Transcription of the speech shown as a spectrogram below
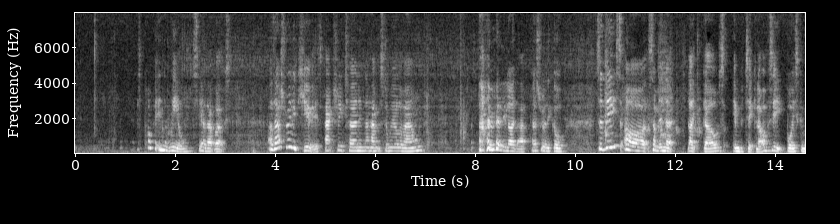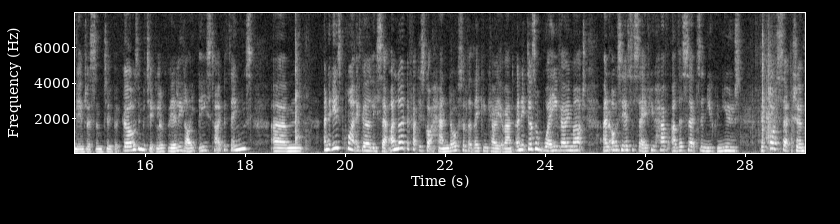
let's pop it in the wheel, see how that works. Oh, that's really cute. It's actually turning the hamster wheel around. I really like that. That's really cool. So these are something that like girls in particular, obviously boys can be interested in too, but girls in particular really like these type of things. Um, and it is quite a girly set. I like the fact it's got a handle so that they can carry it around and it doesn't weigh very much. And obviously, as I say, if you have other sets then you can use the cross section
